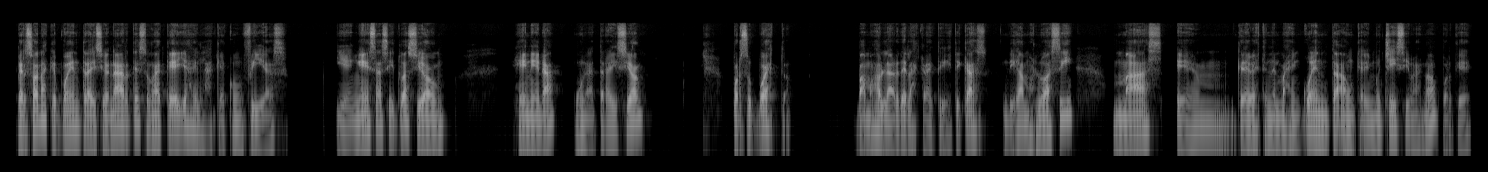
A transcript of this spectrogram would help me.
personas que pueden traicionarte son aquellas en las que confías y en esa situación genera una traición. Por supuesto, vamos a hablar de las características, digámoslo así, más em, que debes tener más en cuenta, aunque hay muchísimas, ¿no? Porque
